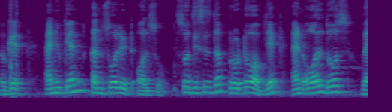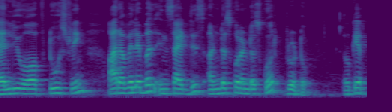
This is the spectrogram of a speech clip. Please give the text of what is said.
okay? And you can console it also. So this is the proto object and all those value of two toString are available inside this underscore underscore proto okay?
